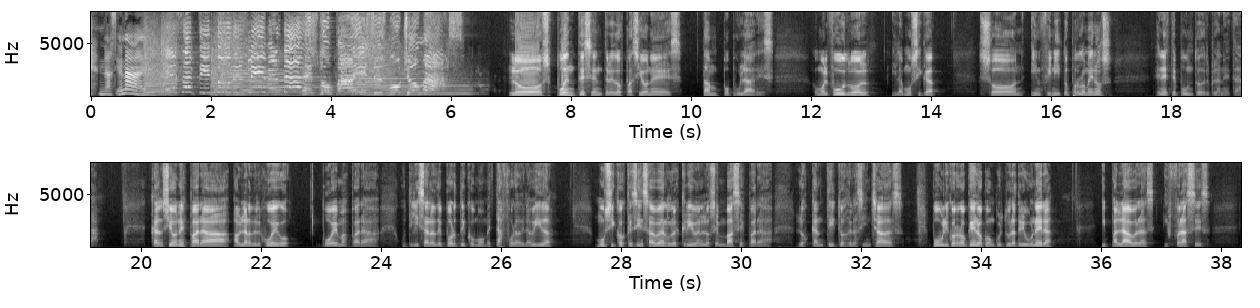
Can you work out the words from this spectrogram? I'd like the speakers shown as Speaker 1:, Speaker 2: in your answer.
Speaker 1: es nacional.
Speaker 2: Esa actitud es libertad. Es tu país, es mucho más.
Speaker 3: Los puentes entre dos pasiones tan populares como el fútbol y la música son infinitos, por lo menos en este punto del planeta. Canciones para hablar del juego, poemas para utilizar al deporte como metáfora de la vida, músicos que sin saberlo escriben los envases para los cantitos de las hinchadas, público rockero con cultura tribunera y palabras y frases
